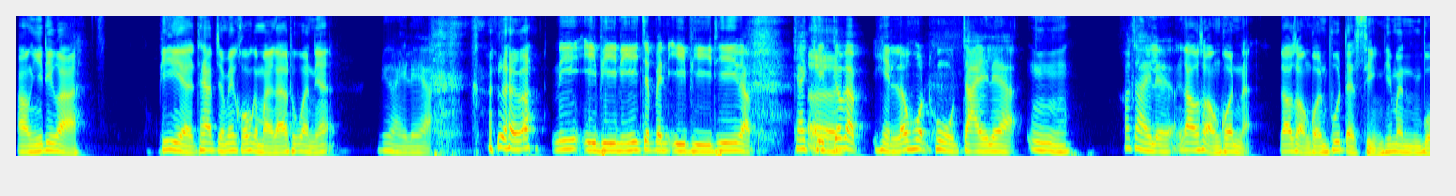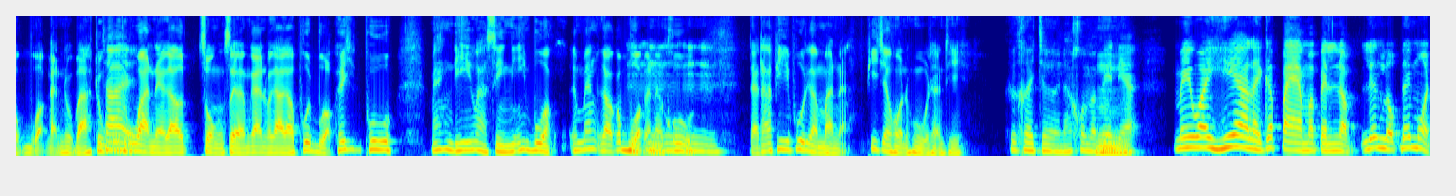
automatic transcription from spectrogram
เอางี้ดีกว่า พี่อะแทบจะไม่คบกับมันแล้วทุกวันเนี้ยเหนื่อยเลยอะอะไรวะนี่ EP นี้จะเป็น EP ที่แบบ แค่คิดเออก็แบบเห็นแล้วหดหูใจเลยอะอืม เข้าใจเลยอะเราสองคนอะ เราสองคนพูดแต่สิ่งที่มันบวกบวกๆกันถูกปะทุกใช่ทุกวันเนี่ยเราส่งเสริมกันเวลาเราพูดบวกเฮ้ยภูแม่งดีว่ะสิ่งนี้บวกเออแม่งเราก็บวกกันทั้งคู่อืมอืมแต่ถ้าพี่พูดกับมันอะพี่จะหดหูทันที คือเคยเจอนะคนประเภทเนี้ย ไม่ว่าเฮียอะไรก็แปลมาเป็นแบบเรื่องลบได้หมด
